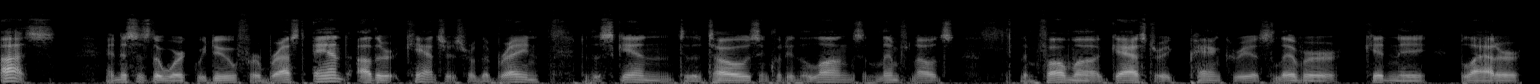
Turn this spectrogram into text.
us. And this is the work we do for breast and other cancers, from the brain to the skin to the toes, including the lungs and lymph nodes, lymphoma, gastric, pancreas, liver, kidney, bladder,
